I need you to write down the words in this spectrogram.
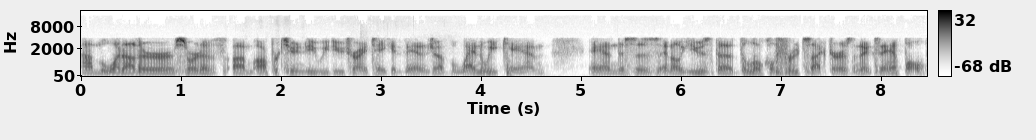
Um, one other sort of um, opportunity we do try and take advantage of when we can, and this is, and I'll use the the local fruit sector as an example.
